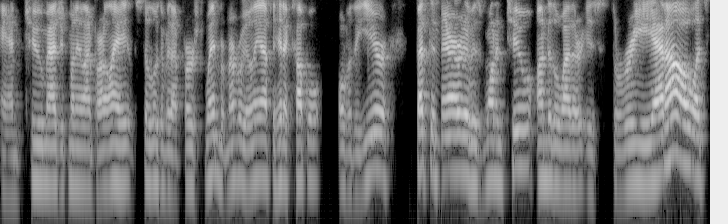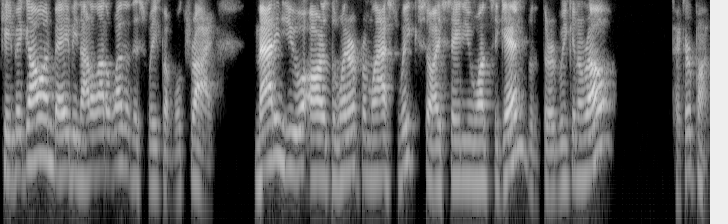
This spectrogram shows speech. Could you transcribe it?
and two. Magic money line parlay. Still looking for that first win, but remember we only have to hit a couple over the year. Bet the narrative is one and two. Under the weather is three and oh. Let's keep it going, baby. Not a lot of weather this week, but we'll try. Maddie, you are the winner from last week. So I say to you once again for the third week in a row, pick or punt.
